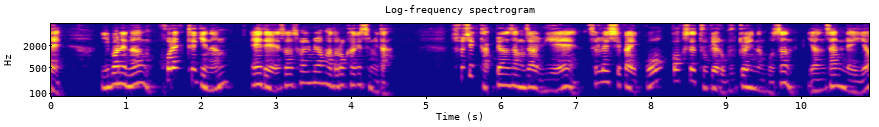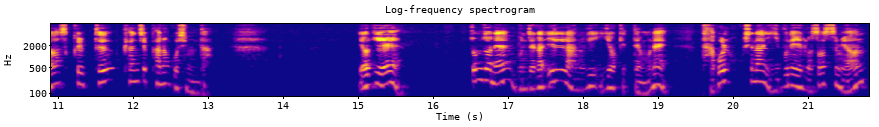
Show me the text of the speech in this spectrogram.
네, 이번에는 코렉트 기능에 대해서 설명하도록 하겠습니다. 수직 답변 상자 위에 슬래시가 있고 꺽쇠 두 개로 묶여 있는 곳은 연산 레이어 스크립트 편집하는 곳입니다. 여기에 좀 전에 문제가 1 나누기 2였기 때문에 답을 혹시나 2분의 1로 썼으면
